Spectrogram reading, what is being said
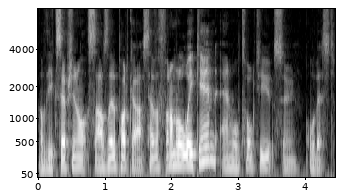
of the Exceptional Sales Leader Podcast. Have a phenomenal weekend, and we'll talk to you soon. All the best.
